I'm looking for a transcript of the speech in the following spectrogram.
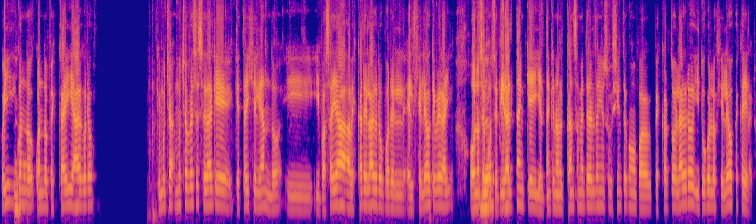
Oye, y cuando, cuando pescáis agro, que muchas muchas veces se da que, que estáis geleando y, y pasáis a, a pescar el agro por el, el geleo que pegáis, o no sé, pues se tira el tanque y el tanque no alcanza a meter el daño suficiente como para pescar todo el agro y tú con los geleos pescáis el agro.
